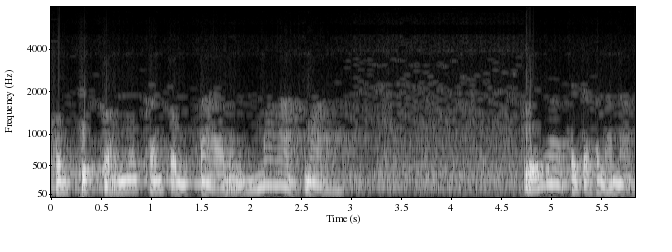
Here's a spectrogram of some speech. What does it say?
คนคิดคนนึการสงสัยมันมากมายหรือว่าจะจะขนาด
